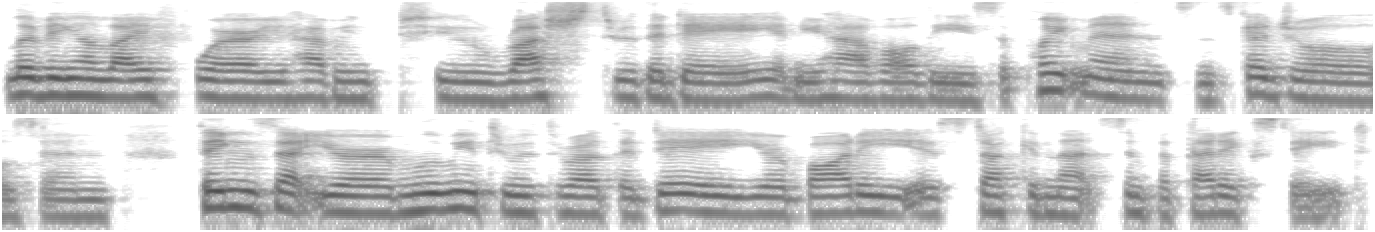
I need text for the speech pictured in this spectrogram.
living a life where you're having to rush through the day and you have all these appointments and schedules and things that you're moving through throughout the day your body is stuck in that sympathetic state.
